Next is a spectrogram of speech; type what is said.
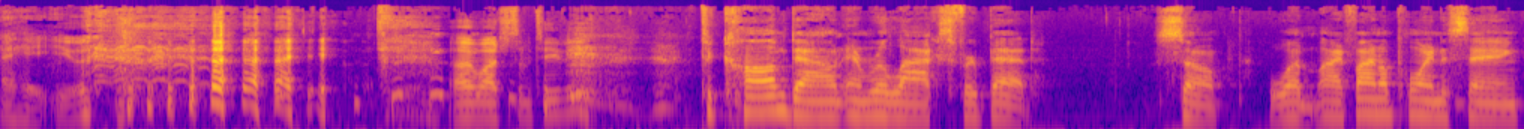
I hate you. I watched some TV. To calm down and relax for bed. So, what my final point is saying,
